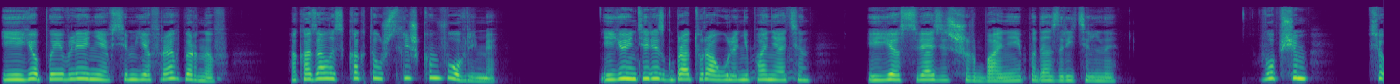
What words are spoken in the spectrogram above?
И ее появление в семье Фрехбернов оказалось как-то уж слишком вовремя. Ее интерес к брату Рауля непонятен, ее связи с Шербанией подозрительны. В общем, все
